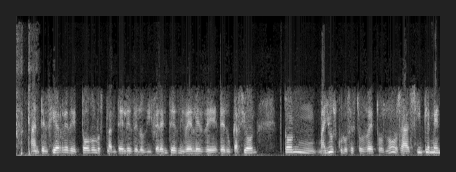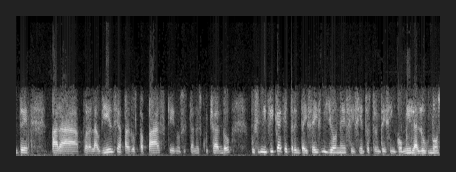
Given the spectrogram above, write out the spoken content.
ante el cierre de todos los planteles de los diferentes niveles de, educación son mayúsculos estos retos, ¿no? O sea, simplemente para, para la audiencia, para los papás que nos están escuchando, pues significa que 36 millones 635 mil alumnos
